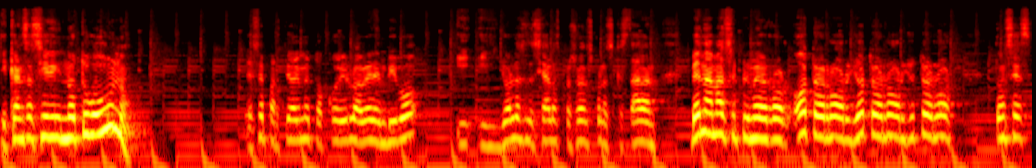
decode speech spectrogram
y Kansas City no tuvo uno. Ese partido a mí me tocó irlo a ver en vivo y, yo les decía a las personas con las que estaban, ven nada más el primer error, otro error y otro error y otro error. Entonces,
